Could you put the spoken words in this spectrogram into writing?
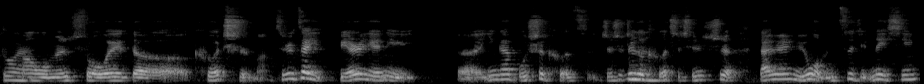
对，啊、我们所谓的可耻嘛，其实，在别人眼里，呃，应该不是可耻，只是这个嗯可耻其实是来源于我们自己内心。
